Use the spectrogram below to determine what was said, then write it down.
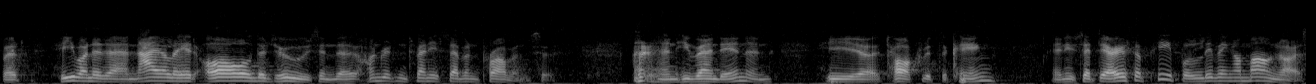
But he wanted to annihilate all the Jews in the 127 provinces. and he went in and he uh, talked with the king, and he said, There is a people living among us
